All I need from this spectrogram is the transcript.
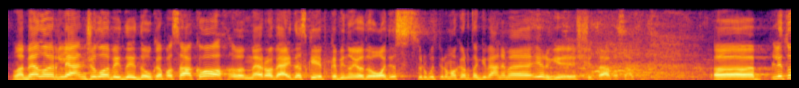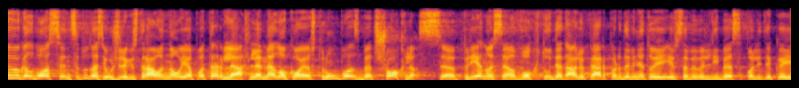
Lamelo ir Leandželo veidai daug ką pasako, mero veidas, kai apkabino juodaodis, turbūt pirmą kartą gyvenime irgi šitą pasako. Uh, Lietuvių kalbos institutas jau užregistravo naują patarlę. Lemelo kojos trumpos, bet šoklios. Prienuose voktų detalių perpardavinėtojai ir savivaldybės politikai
